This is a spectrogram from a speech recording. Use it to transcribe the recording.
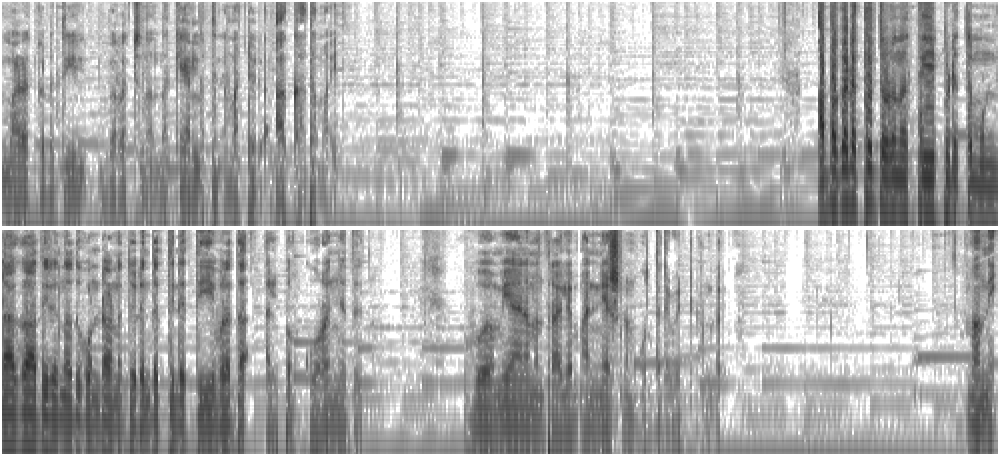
മഴക്കെടുത്തിയിൽ വിറച്ചു നിന്ന കേരളത്തിന് മറ്റൊരു ആഘാതമായി. അപകടത്തെ തുടർന്ന് തീപിടുത്തം ഉണ്ടാകാതിരുന്നത് കൊണ്ടാണ് ദുരന്തത്തിന്റെ തീവ്രത അല്പം കുറഞ്ഞത്. വ്യോമയാന മന്ത്രാലയം അന്വേഷണം ഉത്തരവിട്ടിട്ടുണ്ട്. നന്ദി.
